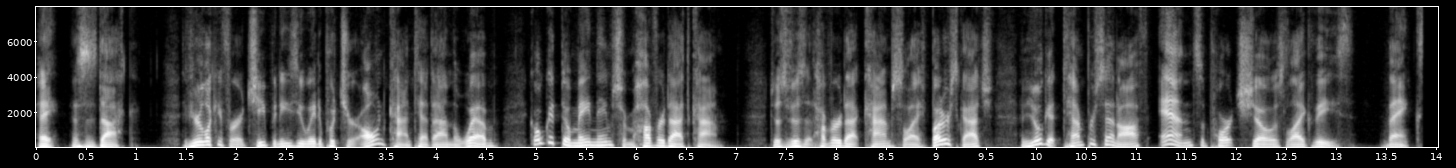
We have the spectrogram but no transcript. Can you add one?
Hey, this is Doc. If you're looking for a cheap and easy way to put your own content on the web, go get domain names from hover.com. Just visit hover.com slash butterscotch and you'll get 10% off and support shows like these. Thanks.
